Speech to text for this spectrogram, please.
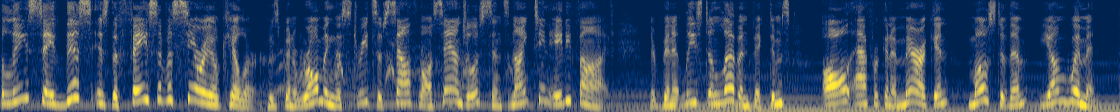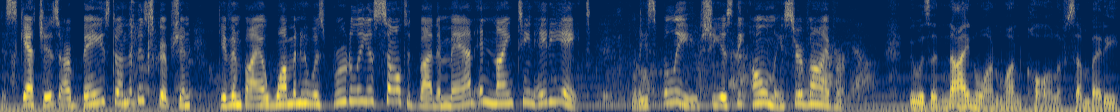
Police say this is the face of a serial killer who's been roaming the streets of South Los Angeles since 1985. There have been at least 11 victims, all African American, most of them young women. The sketches are based on the description given by a woman who was brutally assaulted by the man in 1988. Police believe she is the only survivor. There was a 911 call of somebody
